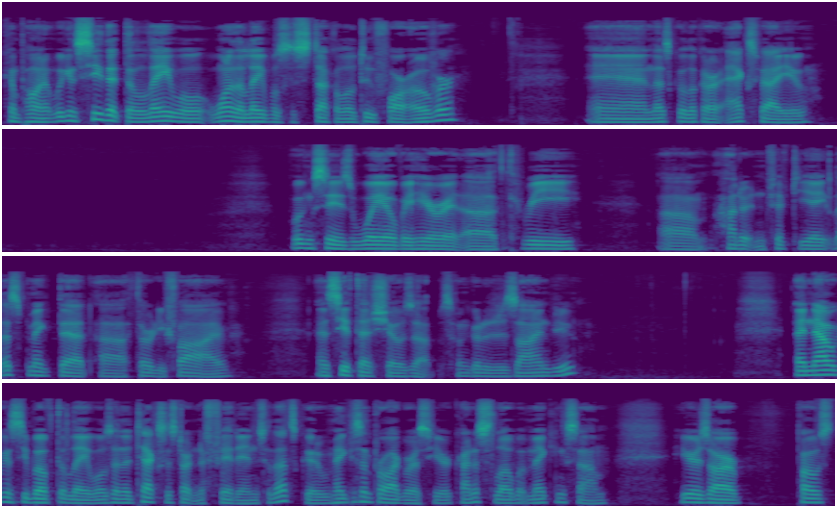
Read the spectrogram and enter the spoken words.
component. We can see that the label, one of the labels is stuck a little too far over. And let's go look at our x value. we can see is way over here at uh, 358. Um, Let's make that uh, 35 and see if that shows up. So going to go to Design View. And now we can see both the labels, and the text is starting to fit in, so that's good. We're making some progress here, kind of slow, but making some. Here's our post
